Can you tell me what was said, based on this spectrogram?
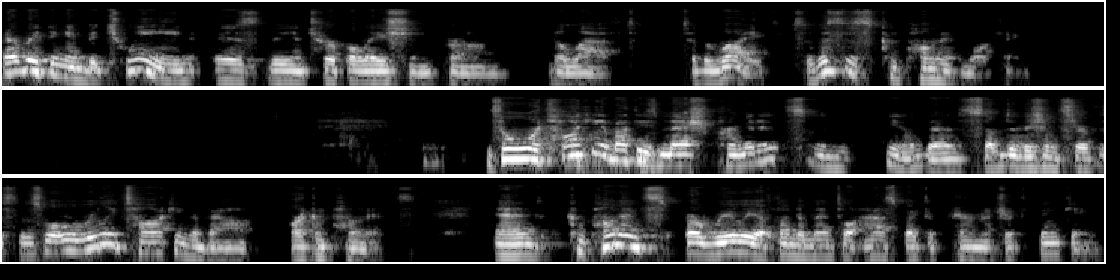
Everything in between is the interpolation from the left to the right. So this is component morphing. So when we're talking about these mesh primitives and you know the subdivision surfaces, what we're really talking about are components. And components are really a fundamental aspect of parametric thinking.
